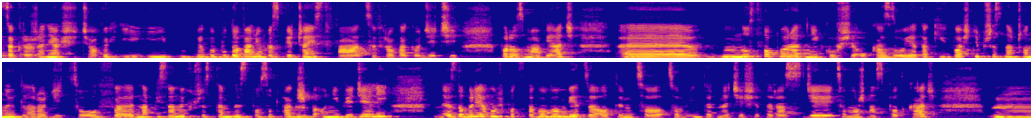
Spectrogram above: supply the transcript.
zagrożeniach sieciowych i, i jakby budowaniu bezpieczeństwa cyfrowego dzieci porozmawiać. E, mnóstwo poradników się ukazuje, takich właśnie przeznaczonych dla rodziców, e, napisanych w przystępny sposób, tak żeby oni wiedzieli, zdobyli jakąś podstawową wiedzę o tym, co, co w internecie się teraz teraz dzieje i co można spotkać. Mm,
